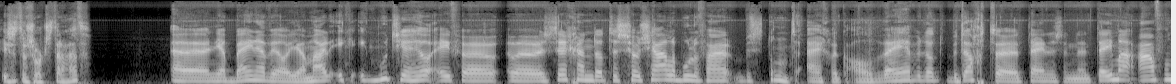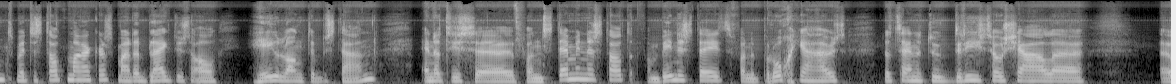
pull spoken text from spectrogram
Is het een soort straat? Uh, ja, bijna wel, ja. Maar ik, ik moet je heel even uh, zeggen dat de sociale boulevard bestond eigenlijk al. Wij hebben dat bedacht uh, tijdens een themaavond met de stadmakers. Maar dat blijkt dus al heel lang te bestaan. En dat is van Stem in de Stad, van Binnensteeds, van het Parochiehuis. Dat zijn natuurlijk drie sociale uh,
